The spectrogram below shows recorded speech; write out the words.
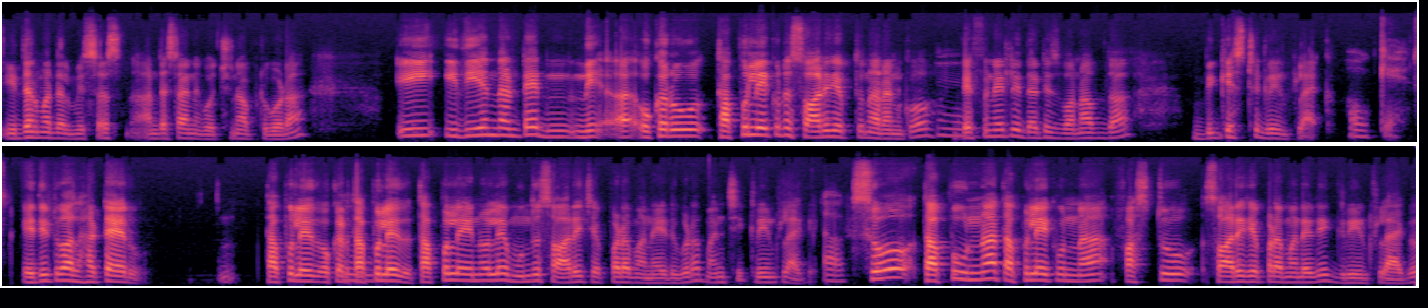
ఇద్దరి మధ్యలో మిస్ అండర్స్టాండింగ్ వచ్చినప్పుడు కూడా ఈ ఇది ఏంటంటే ఒకరు తప్పు లేకుండా సారీ చెప్తున్నారు అనుకో Mm. Definitely that is one of the biggest green flag okay. ఎదుటి వాళ్ళు హట్ అయ్యారు తప్పు లేదు ఒకటి. తప్పు లేదు. తప్పు లేనోలే ముందు సారీ చెప్పడం అనేది కూడా మంచి గ్రీన్ ఫ్లాగ్. సో తప్పు ఉన్నా తప్పు లేకున్నా ఫస్ట్ సారీ చెప్పడం అనేది గ్రీన్ ఫ్లాగ్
